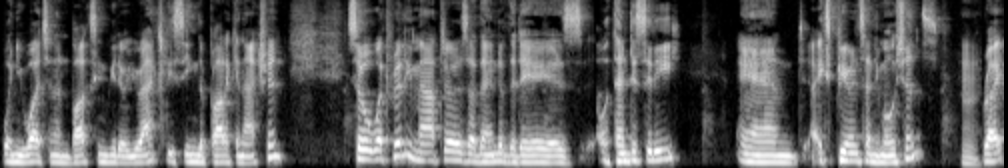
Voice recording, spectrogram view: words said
when you watch an unboxing video, you're actually seeing the product in action. So what really matters at the end of the day is authenticity and experience and emotions, mm. right?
